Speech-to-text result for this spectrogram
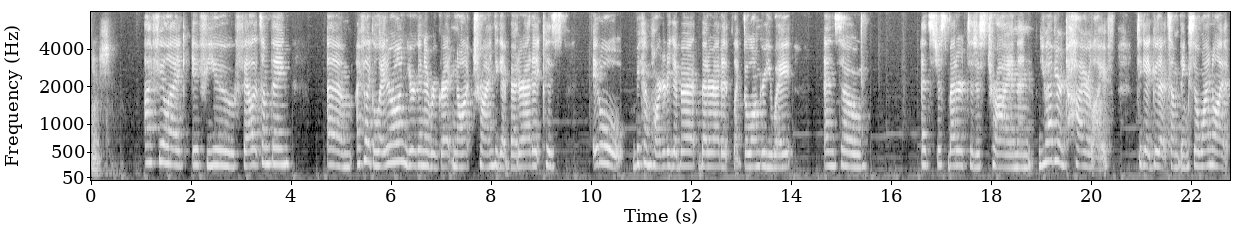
Nice. I feel like if you fail at something, um, I feel like later on you're gonna regret not trying to get better at it because it'll become harder to get be- better at it like the longer you wait. And so it's just better to just try and then you have your entire life to get good at something. So why not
